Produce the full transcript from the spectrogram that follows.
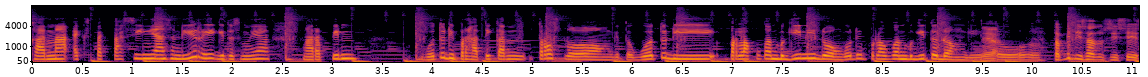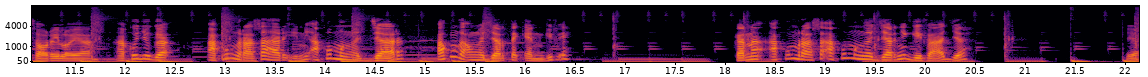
karena ekspektasinya sendiri gitu sebenarnya. Ngarepin gue tuh diperhatikan terus dong gitu. Gue tuh diperlakukan begini dong. Gue diperlakukan begitu dong gitu. Tapi di satu sisi sorry lo ya aku juga aku ngerasa hari ini aku mengejar aku nggak mengejar take and give eh. Karena aku merasa aku mengejarnya give aja ya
